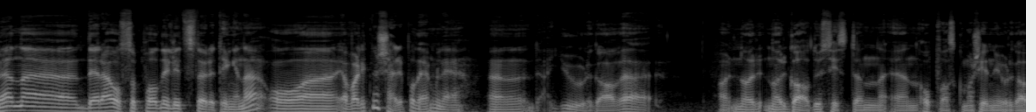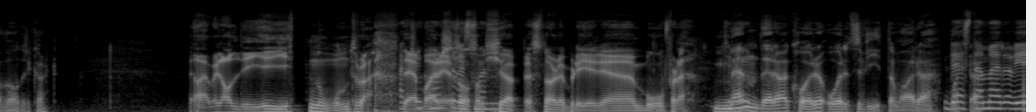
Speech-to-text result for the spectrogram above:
Men uh, dere er også på de litt større tingene, og uh, jeg var litt nysgjerrig på det med uh, julegave. Når, når ga du sist en, en oppvaskmaskin i julegave, Odd Rikard? Ja, har jeg vel aldri gitt noen, tror jeg. Jeg Det er bare sånn som man- kjøpes når det blir eh, behov for det. Men dere har kåret årets hvitevare. Det stemmer. Vi,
